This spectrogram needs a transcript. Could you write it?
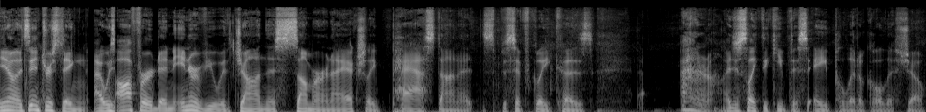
you know, it's interesting. I was offered an interview with John this summer, and I actually passed on it specifically because I don't know. I just like to keep this apolitical. This show.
